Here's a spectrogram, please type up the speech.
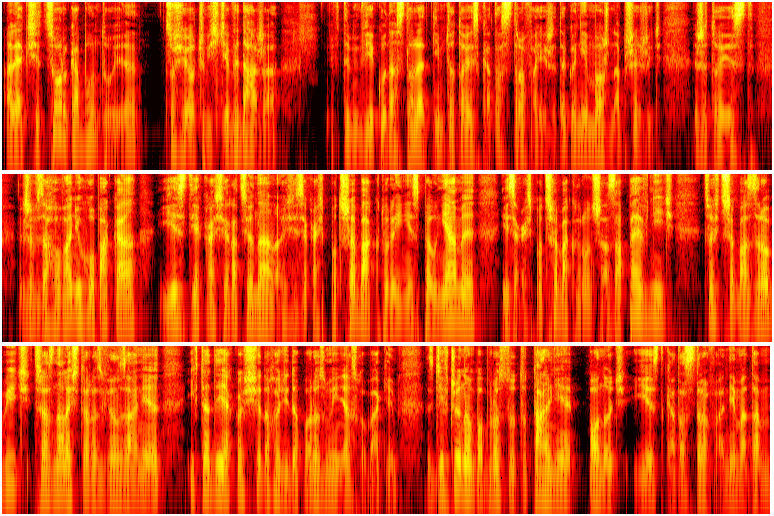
Ale jak się córka buntuje, co się oczywiście wydarza, w tym wieku nastoletnim, to to jest katastrofa i że tego nie można przeżyć, że to jest, że w zachowaniu chłopaka jest jakaś racjonalność, jest jakaś potrzeba, której nie spełniamy, jest jakaś potrzeba, którą trzeba zapewnić, coś trzeba zrobić, trzeba znaleźć to rozwiązanie i wtedy jakoś się dochodzi do porozumienia z chłopakiem. Z dziewczyną po prostu totalnie ponoć jest katastrofa, nie ma tam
